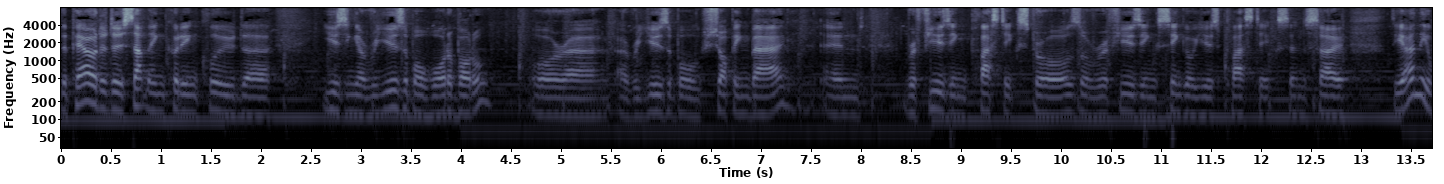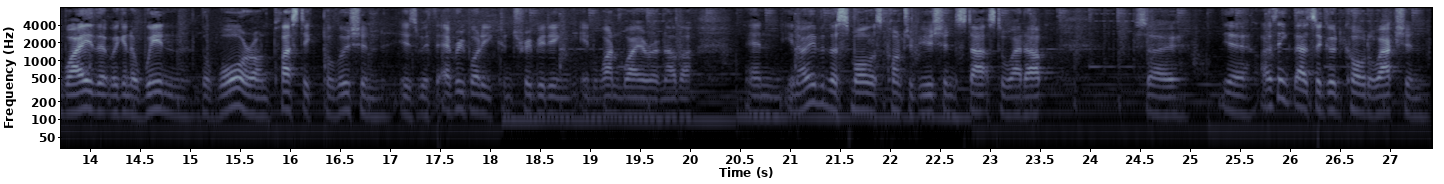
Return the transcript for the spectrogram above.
the power to do something could include uh, using a reusable water bottle or a, a reusable shopping bag and refusing plastic straws or refusing single use plastics. And so the only way that we're going to win the war on plastic pollution is with everybody contributing in one way or another. And you know, even the smallest contribution starts to add up. So, yeah, I think that's a good call to action.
